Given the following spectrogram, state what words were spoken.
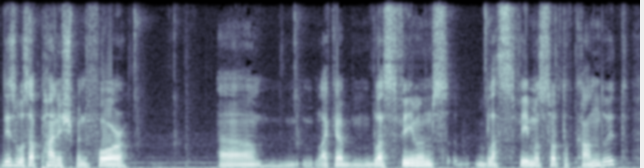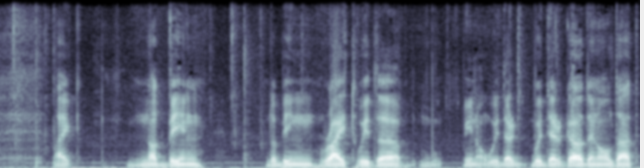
this was a punishment for um, like a blasphemous blasphemous sort of conduit like not being not being right with uh, you know with their with their god and all that.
